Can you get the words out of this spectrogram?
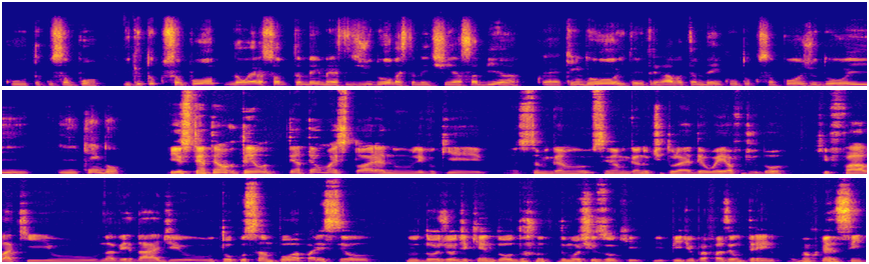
com o Toku Sampo. E que o Toku Sampo não era só também mestre de judô, mas também tinha, sabia é, kendo, então ele treinava também com o Toku Sampo, judô e, e Kendo. Isso, tem até, tem, tem até uma história no livro que, se não me engano, se não me engano, o título é The Way of Judo, que fala que, o, na verdade, o Toku Sampo apareceu no dojo de Kendo do, do Mochizuki e pediu para fazer um treino, alguma coisa assim.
